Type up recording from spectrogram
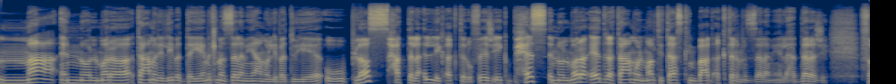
مع إنه المرأة تعمل اللي بدها إياه مثل ما الزلمة يعمل اللي بده إياه و plus حتى لقلك أكثر وفاجئك بحس إنه المرأة قادرة تعمل multitasking بعد أكثر من الزلمة يعني لهالدرجة. ف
